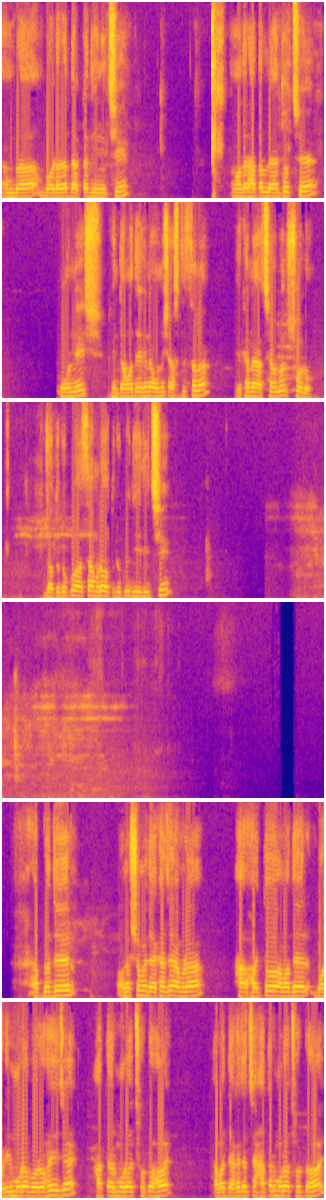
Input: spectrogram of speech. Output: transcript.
আমরা বর্ডারের দাগটা দিয়ে নিচ্ছি। আমাদের হাতার লেন্থ হচ্ছে উনিশ, কিন্তু আমাদের এখানে উনিশ আসতেছে না। এখানে আছে হলো ষোলো। যতটুকু আছে আমরা অতটুকু দিয়ে দিচ্ছি। আপনাদের অনেক সময় দেখা যায় আমরা হয়তো আমাদের বডির মোড়া বড় হয়ে যায়, হাতার মোড়া ছোট হয়, আবার দেখা যাচ্ছে হাতার মোড়া ছোট হয়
